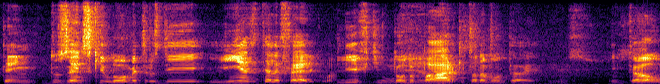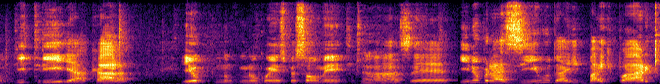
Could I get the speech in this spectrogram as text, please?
Tem 200 quilômetros de linha de teleférico, lift em todo o parque, toda a montanha. Então, de trilha, cara, eu não, não conheço pessoalmente, Aham. mas é... E no Brasil, daí, bike park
